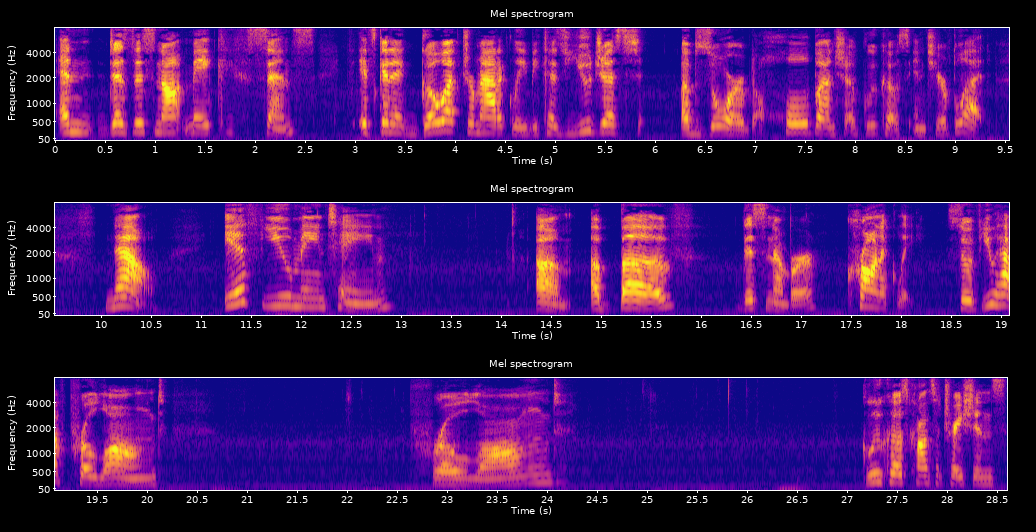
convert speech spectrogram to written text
And does this not make sense? It's going to go up dramatically because you just absorbed a whole bunch of glucose into your blood. Now, if you maintain um, above this number chronically, so if you have prolonged, prolonged glucose concentrations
